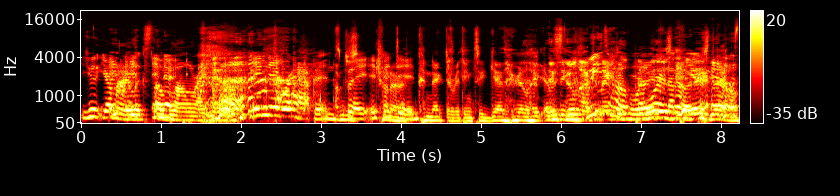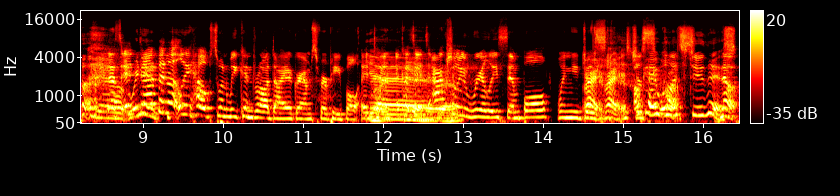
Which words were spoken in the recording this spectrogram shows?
You, your mind looks so and it- blown right now. it never happens, I'm just but if trying it to did, connect everything together. Like It's everything. still not We need connected have for a It is up now, it here. is now. Yes, it we need- definitely helps when we can draw diagrams for people. Because Yeah. it's Yeah. actually really simple when you just Right, right. It's just okay, well, let's do this. No,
